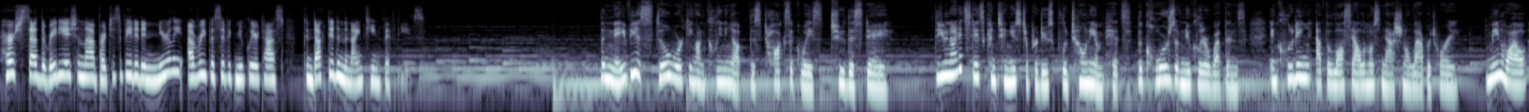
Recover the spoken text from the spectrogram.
Hirsch said the radiation lab participated in nearly every Pacific nuclear test conducted in the 1950s. The Navy is still working on cleaning up this toxic waste to this day. The United States continues to produce plutonium pits, the cores of nuclear weapons, including at the Los Alamos National Laboratory. Meanwhile,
